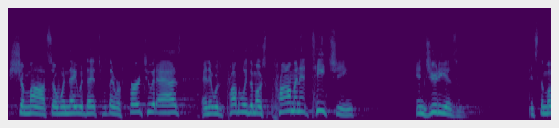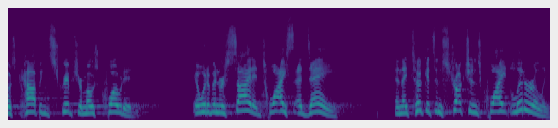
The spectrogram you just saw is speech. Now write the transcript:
Shema. So when they would, that's what they referred to it as, and it was probably the most prominent teaching in Judaism. It's the most copied scripture, most quoted. It would have been recited twice a day, and they took its instructions quite literally.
